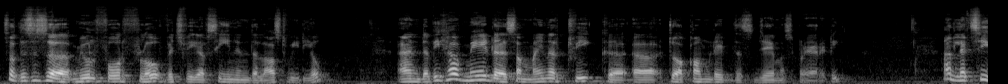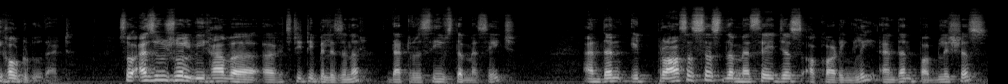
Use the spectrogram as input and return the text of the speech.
So this is a Mule 4 flow which we have seen in the last video and we have made uh, some minor tweak uh, uh, to accommodate this JMS priority and let's see how to do that. So as usual we have a, a HTTP listener that receives the message and then it processes the messages accordingly and then publishes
